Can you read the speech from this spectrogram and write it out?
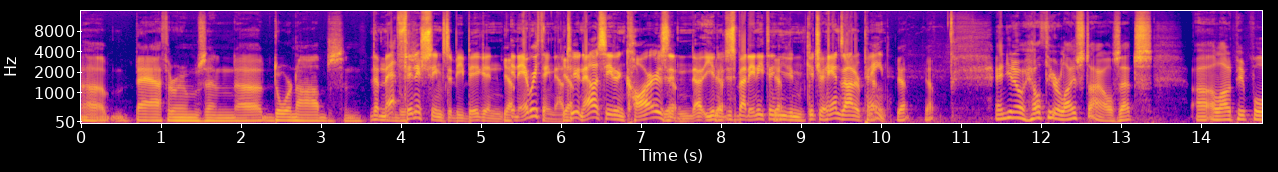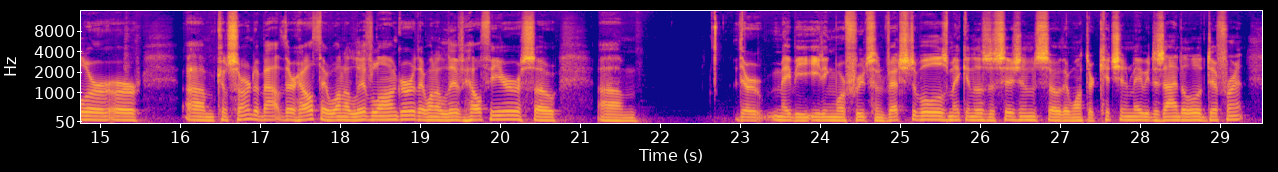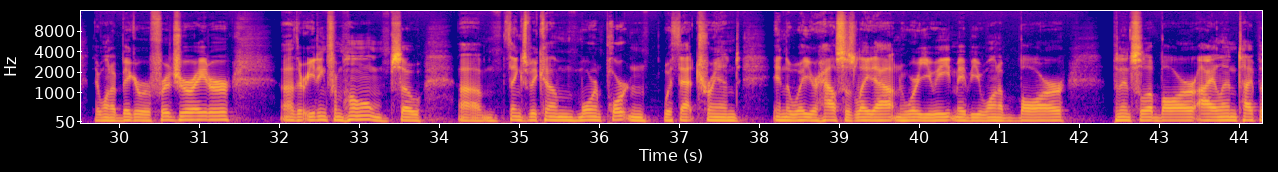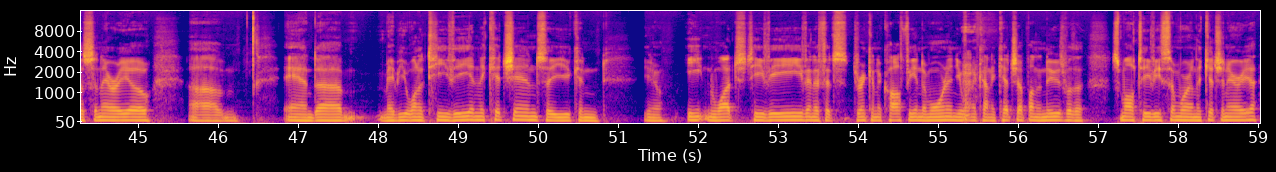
uh, bathrooms and uh, doorknobs and The matte handles. finish seems to be big in, Yep. in everything now Yep. too. Now it's even cars Yep. and uh, you know just about anything you can get your hands on or paint. Yep, yep. And you know, healthier lifestyles. That's uh, a lot of people are, are um, concerned about their health. They want to live longer. They want to live healthier. So. Um, they're maybe eating more fruits and vegetables, making those decisions. So they want their kitchen maybe designed a little different. They want a bigger refrigerator. Uh, they're eating from home. So um, things become more important with that trend in the way your house is laid out and where you eat. Maybe you want a bar, peninsula bar, island type of scenario. Um, and um, maybe you want a TV in the kitchen so you can, you know, eat and watch TV, even if it's drinking a coffee in the morning. You want to kind of catch up on the news with a small TV somewhere in the kitchen area.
